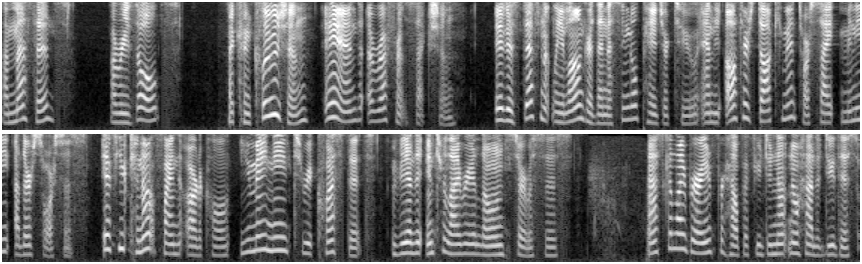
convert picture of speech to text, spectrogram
a methods, a results, a conclusion, and a reference section. It is definitely longer than a single page or two, and the authors document or cite many other sources. If you cannot find the article, you may need to request it via the Interlibrary Loan Services. Ask a librarian for help if you do not know how to do this,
